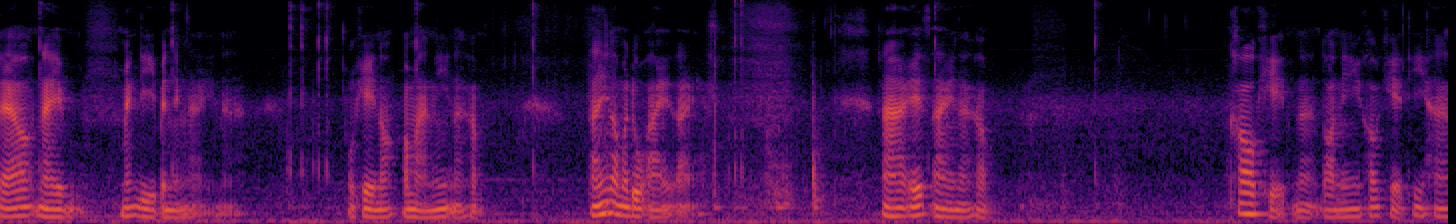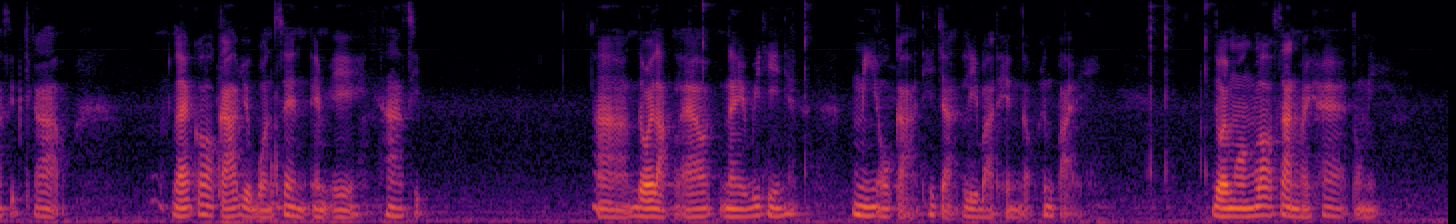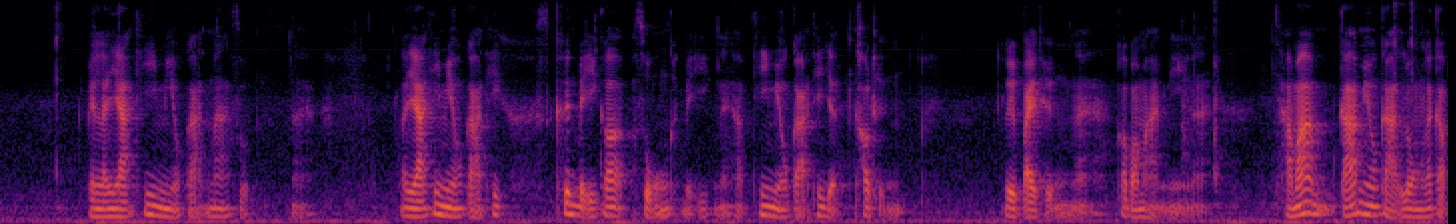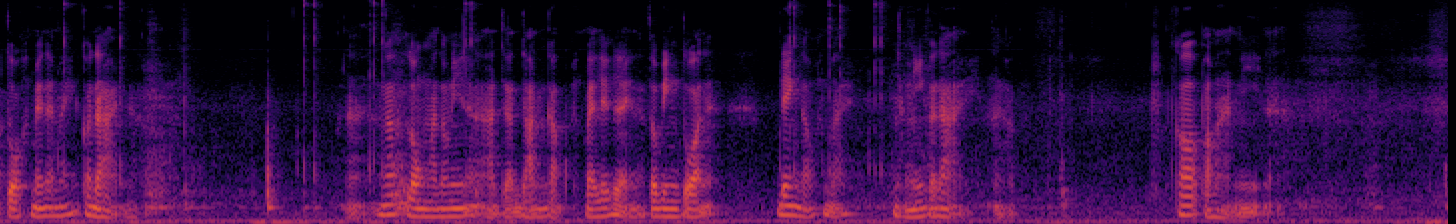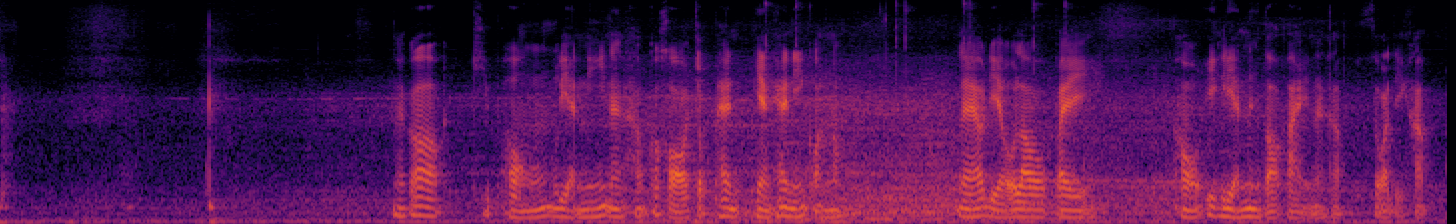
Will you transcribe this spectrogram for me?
แล้วใน MACD เป็นยังไงนะ โอเคเนาะประมาณนี้นะครับ อันนี้เรามาดู RSI RSI นะครับ เข้าเขตนะ ตอนนี้เข้าเขตที่ 59 และก็กราฟอยู่บนเส้น MA 50อ่าโดยหลักแล้วในวิธีเนี้ยมีโอกาสที่จะรีบาเทนกลับขึ้นไป โดยมองรอบสั้นไว้แค่ตรงนี้ เป็นระยะที่มีโอกาสมากสุดนะระยะที่มีโอกาสที่ขึ้นไปอีกก็สูงขึ้นไปอีกนะครับ ที่มีโอกาสที่จะเข้าถึง หรือไปถึงนะก็ประมาณนี้นะถามว่ากราฟมีโอกาสลงแล้วกลับตัวขึ้นไปได้ไหมก็ได้นะครับก็ลงมาตรงนี้นะอาจจะดันกลับขึ้นไปเรื่อยๆนะสวิงตัวเนี่ยเด้งกลับขึ้นไปอย่างนี้ก็ได้นะครับ ก็ประมาณนี้นะ แล้วก็คลิปของเหรียญนี้นะครับ ก็ขอจบแค่เพียงแค่นี้ก่อนเนาะแล้วเดี๋ยวเราไปเอาอีกเหรียญหนึ่งต่อไปนะครับ สวัสดีครับ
